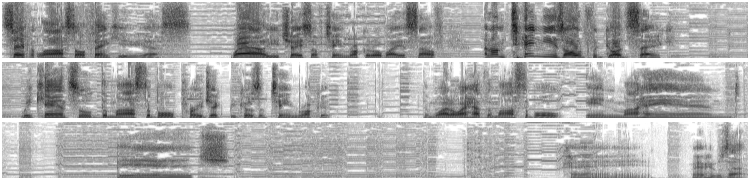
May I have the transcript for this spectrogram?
Safe at last, oh thank you, yes. Wow, you chased off Team Rocket all by yourself. And I'm 10 years old for God's sake! We cancelled the Master Ball project because of Team Rocket. Then why do I have the Master Ball in my hand? Bitch. Okay. Wait, who was that?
